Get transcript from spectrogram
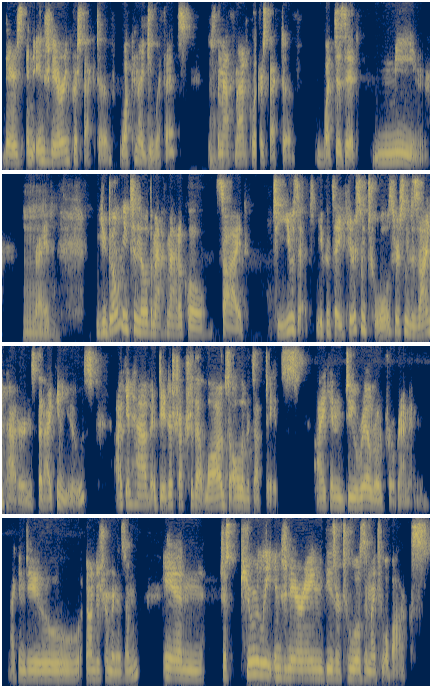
There's an engineering perspective. What can I do mm-hmm. with it? There's mm-hmm. the mathematical perspective. What does it mean? Mm. Right? You don't need to know the mathematical side to use it. You can say, here's some tools, here's some design patterns that I can use. I can have a data structure that logs all of its updates. I can do railroad programming. I can do non-determinism in just purely engineering. These are tools in my toolbox.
